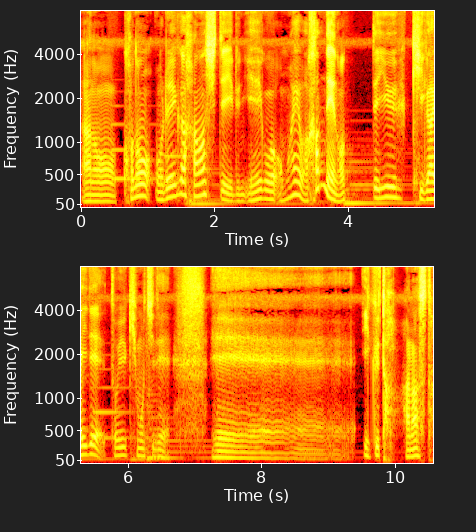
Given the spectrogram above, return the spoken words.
あの、この俺が話している英語はお前わかんねえの？っていう気概で、という気持ちで、えー、行くと、話すと。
